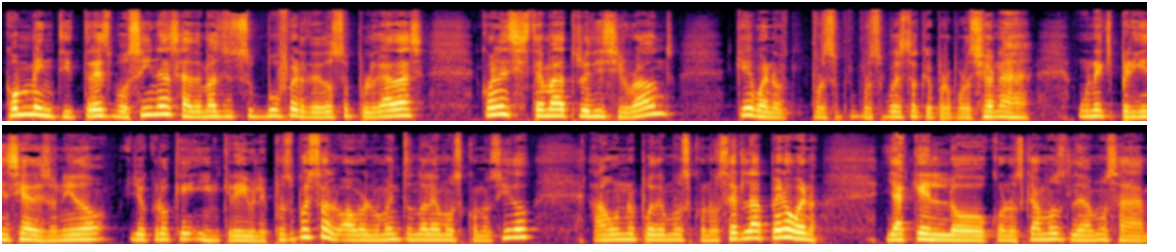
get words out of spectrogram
con 23 bocinas, además de un subwoofer de 12 pulgadas con el sistema 3D Surround que bueno, por, supuesto que proporciona una experiencia de sonido yo creo que increíble. Por supuesto, al, al, momento no la hemos conocido, aún no podemos conocerla, pero bueno, ya que lo conozcamos le vamos a,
